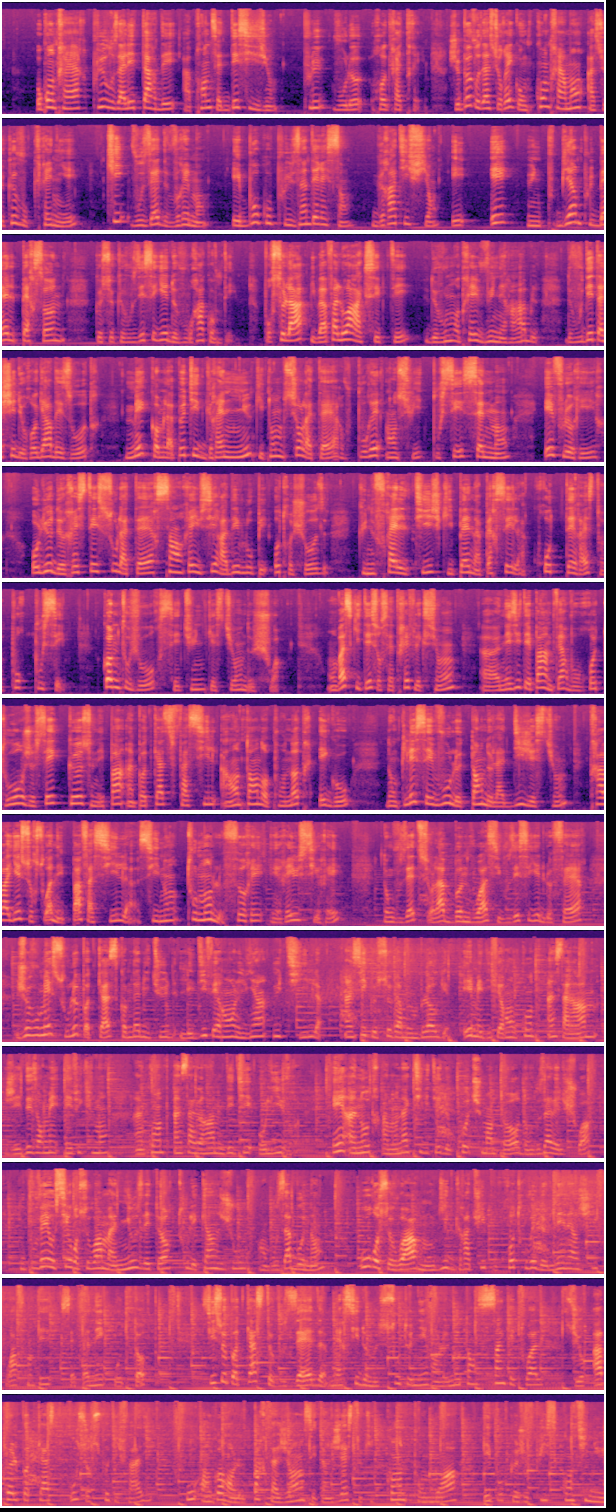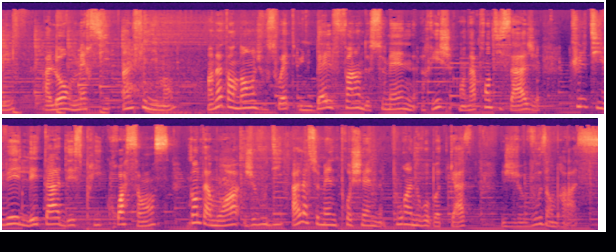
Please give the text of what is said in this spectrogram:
Au contraire, plus vous allez tarder à prendre cette décision, plus vous le regretterez. Je peux vous assurer qu'en contrairement à ce que vous craignez, qui vous êtes vraiment est beaucoup plus intéressant, gratifiant et est une bien plus belle personne que ce que vous essayez de vous raconter. Pour cela, il va falloir accepter de vous montrer vulnérable, de vous détacher du regard des autres, mais comme la petite graine nue qui tombe sur la terre, vous pourrez ensuite pousser sainement et fleurir au lieu de rester sous la terre sans réussir à développer autre chose qu'une frêle tige qui peine à percer la croûte terrestre pour pousser. Comme toujours, c'est une question de choix. On va se quitter sur cette réflexion. Euh, n'hésitez pas à me faire vos retours. Je sais que ce n'est pas un podcast facile à entendre pour notre ego. Donc laissez-vous le temps de la digestion. Travailler sur soi n'est pas facile, sinon tout le monde le ferait et réussirait. Donc vous êtes sur la bonne voie si vous essayez de le faire. Je vous mets sous le podcast, comme d'habitude, les différents liens utiles, ainsi que ceux vers mon blog et mes différents comptes Instagram. J'ai désormais effectivement un compte Instagram dédié aux livres et un autre à mon activité de coach mentor, donc vous avez le choix. Vous pouvez aussi recevoir ma newsletter tous les 15 jours en vous abonnant ou recevoir mon guide gratuit pour retrouver de l'énergie pour affronter cette année au top. Si ce podcast vous aide, merci de me soutenir en le notant 5 étoiles sur Apple Podcast ou sur Spotify, ou encore en le partageant. C'est un geste qui compte pour moi et pour que je puisse continuer. Alors merci infiniment. En attendant, je vous souhaite une belle fin de semaine riche en apprentissage. cultiver l'état d'esprit croissance. Quant à moi, je vous dis à la semaine prochaine pour un nouveau podcast. Je vous embrasse.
